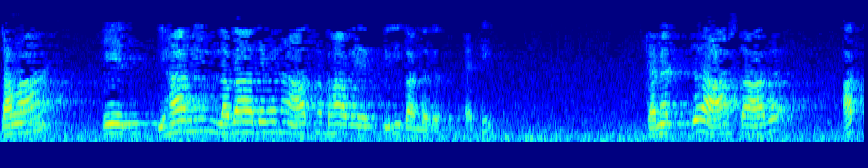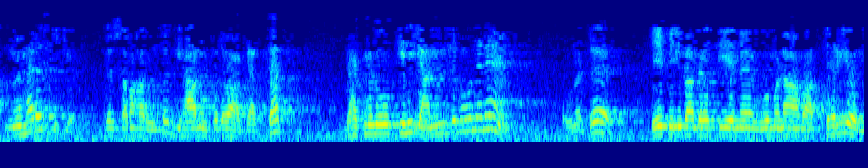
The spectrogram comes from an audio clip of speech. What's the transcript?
තමා ඒ ධ්‍යානයෙන් ලබා දෙවන ආත්ම භාවය පිළිබඳව ඇති කැමැත්ත ආස්තාව අත් නොහැර සිටින. දැන් සමහරුන්ට ධ්‍යාන උපදවා ගත්තත් භක්ම ලෝකෙහි යන්න ඕනේ නැහැ. උනට ඒ පිළිබඳව තියෙන වමනාව අත්හැරියොත්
